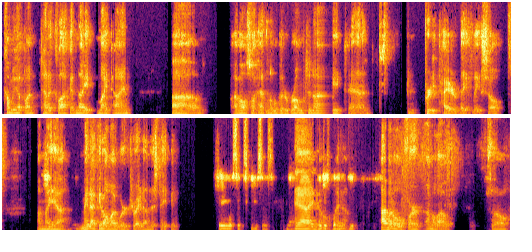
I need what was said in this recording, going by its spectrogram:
coming up on 10 o'clock at night, my time. Um, I've also had a little bit of rum tonight and been pretty tired lately. So I may, uh, may not get all my words right on this taping. Shameless excuses. No, Yeah, I know. I'm just playing with you. I'm an old fart. I'm allowed. So,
